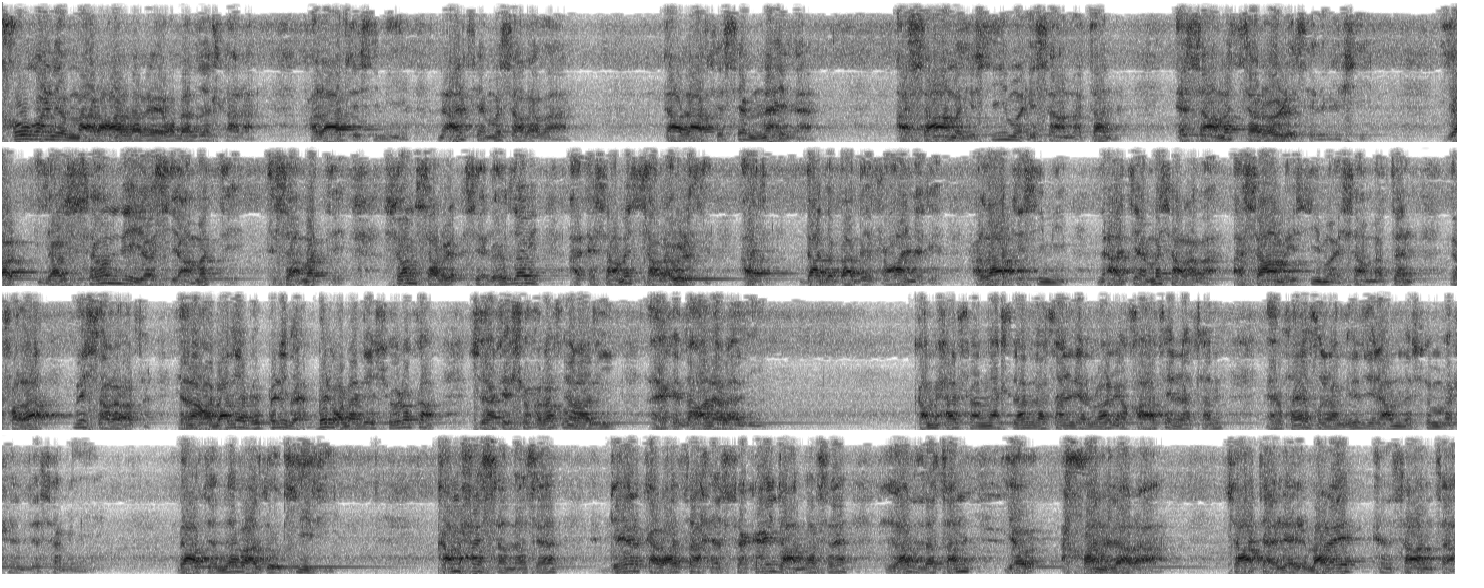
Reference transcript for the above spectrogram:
خوګ غني مرعا لري عبادت لري فلا تسمي لا تسمي مسربا لا تسمي نه ده اسامه يسمي اسامه اسامه ترول سره شي یا شام دی یا سیامت دی اسامت دی شام سرولوی اسامت سرولت دی دا د باب فعال نه دی فلا تسمی نعت مسربا اسام اسیم اسامتن فلا مسربا یعنی عبادة په پلی ده بل عبادة شروع کا سیاک شهرت نه راځي ایک دان راځي كم حسن لذة للمرء قاتلة من فيصل لم يدري أن السم في الجسم بعد النبع ذو كيفي كم حسنة ډیر کله څه خستکی دا نفه لذتن یو خوند لره چاته للمرء انسان ته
